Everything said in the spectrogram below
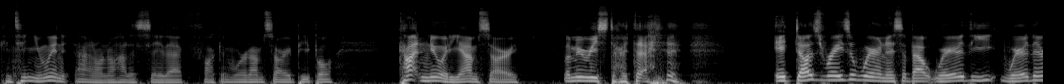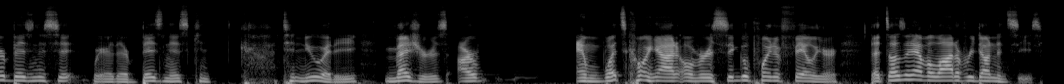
continuing. I don't know how to say that fucking word. I'm sorry, people. Continuity. I'm sorry. Let me restart that. it does raise awareness about where the where their business where their business can continuity measures are and what's going on over a single point of failure that doesn't have a lot of redundancies.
